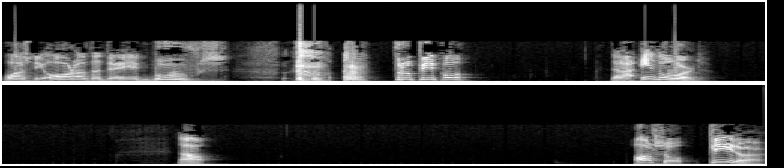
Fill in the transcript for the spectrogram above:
was the order of the day. It moves through people that are in the Word. Now, also Peter,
